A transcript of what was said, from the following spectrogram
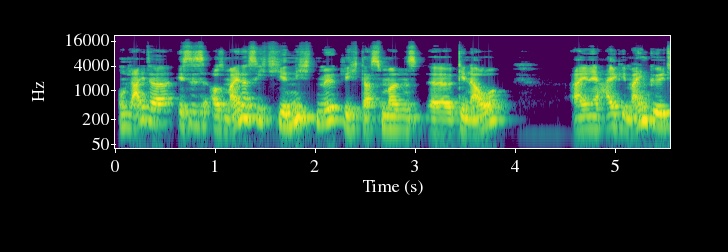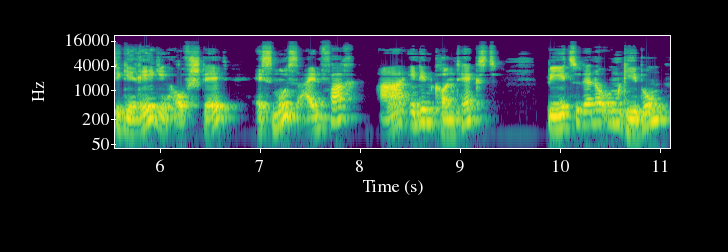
Und leider ist es aus meiner Sicht hier nicht möglich, dass man äh, genau eine allgemeingültige Regel aufstellt. Es muss einfach A in den Kontext, B zu deiner Umgebung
